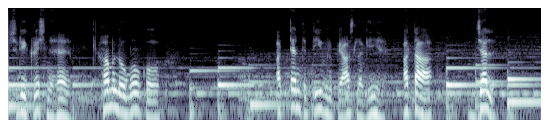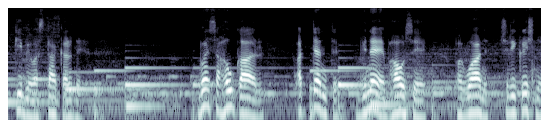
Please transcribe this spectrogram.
श्री कृष्ण है। हम लोगों को अत्यंत तीव्र प्यास लगी है। अतः जल की व्यवस्था कर दें। वह साहूकार अत्यंत विनय भाव से भगवान श्री कृष्ण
